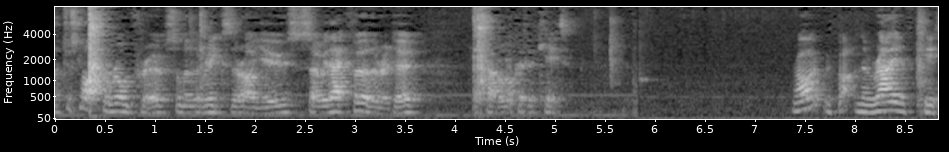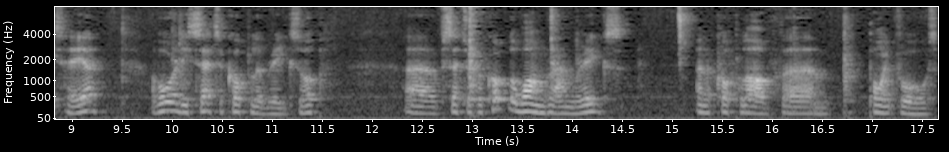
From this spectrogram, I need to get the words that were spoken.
I'd just like to run through some of the rigs that I use, so without further ado, let's have a look at the kit. Right, we've got an array of kit here. I've already set a couple of rigs up. Uh, I've set up a couple of one gram rigs and a couple of um, point fours.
